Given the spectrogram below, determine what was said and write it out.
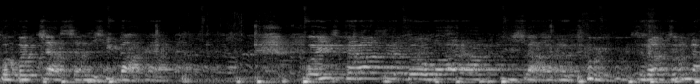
तो बच्चा समझेगा। तो इस तरह से दो बार आपकी शहादत हुई सुनना।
